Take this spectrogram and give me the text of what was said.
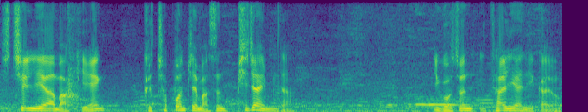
시칠리아 마키행 그 첫 번째 맛은 피자입니다. 이곳은 이탈리아니까요.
